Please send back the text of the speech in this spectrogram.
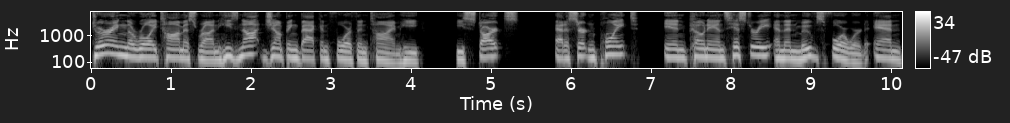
during the Roy Thomas run, he's not jumping back and forth in time. He he starts at a certain point in Conan's history and then moves forward. And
